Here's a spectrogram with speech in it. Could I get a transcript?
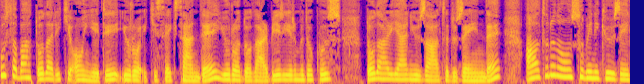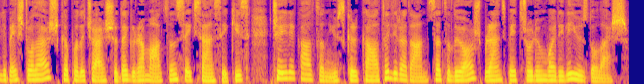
Bu sabah dolar 2.17, euro 2.80'de, euro dolar 1.29, dolar yen 106 düzeyinde. Altının onsu 1255 dolar, kapalı çarşıda gram altın 88, çeyrek altın 146 liradan satılıyor. Brent petrolün varili 100 dolar.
